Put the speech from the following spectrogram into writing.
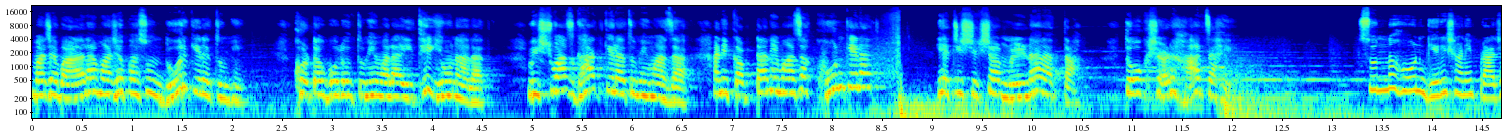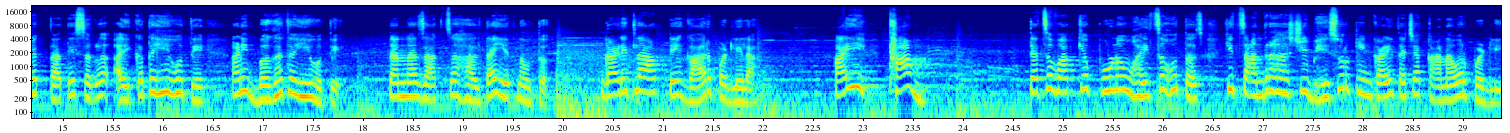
माझ्या बाळाला माझ्यापासून दूर केलं तुम्ही. खोटं बोलून तुम्ही मला इथे घेऊन आलात. विश्वासघात केला तुम्ही माझा आणि कपटाने माझा खून केलात. याची शिक्षा मिळणार आता. तो क्षण हाच आहे. सुन्न होऊन गिरीश आणि प्राजक्ता ते सगळं ऐकतही होते आणि बघतही होते. त्यांना जागचं हालता येत नव्हतं. गाडीतला आपटे गार पडलेला. आई थांब! त्याचं वाक्य पूर्ण व्हायचं होतंच की चांद्रहासची भेसूर किंकाळी त्याच्या कानावर पडली.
